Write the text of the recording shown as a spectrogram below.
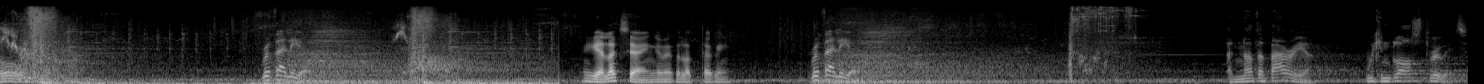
ओह Revelio. ये अलग से आएँगे मेरे को लगता है कहीं Revelio. Another barrier. We can blast through it,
